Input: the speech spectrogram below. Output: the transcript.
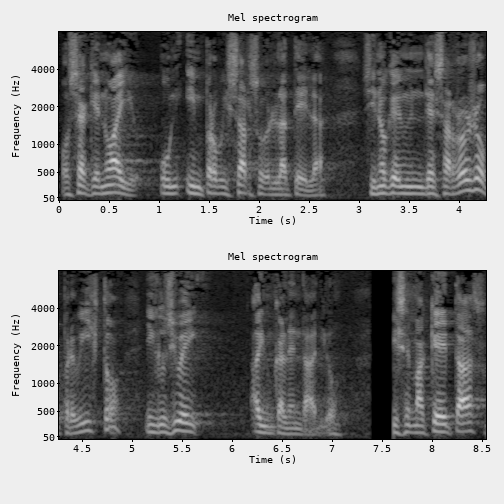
O sea que no hay un improvisar sobre la tela, sino que hay un desarrollo previsto, inclusive hay un calendario. Hice maquetas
